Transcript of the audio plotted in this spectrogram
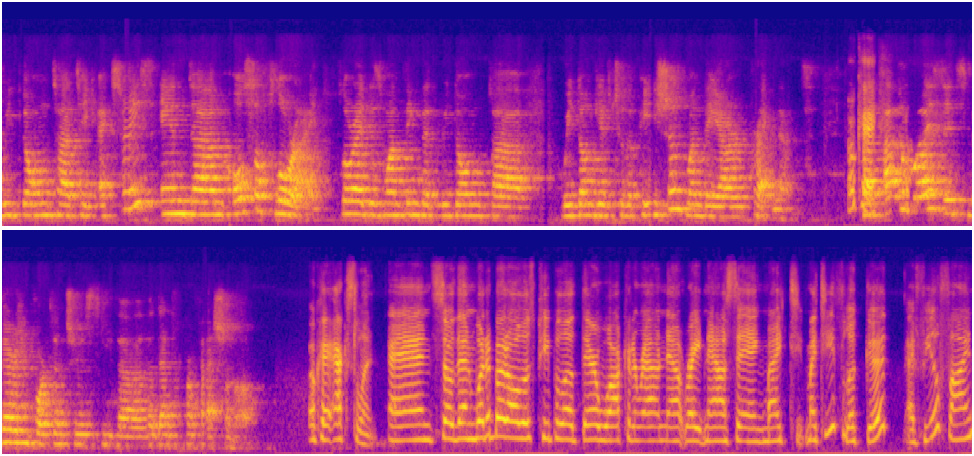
we don't uh, take x-rays. And um, also fluoride. Fluoride is one thing that we don't, we don't give to the patient when they are pregnant. Okay. But otherwise, it's very important to see the, the dental professional. Okay, excellent. And so then what about all those people out there walking around now right now saying my my teeth look good. I feel fine.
